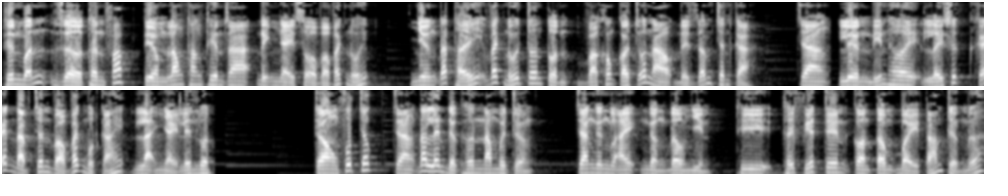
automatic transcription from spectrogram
Thiên Mẫn giờ thân pháp tiềm long thăng thiên ra định nhảy sổ vào vách núi, nhưng đã thấy vách núi trơn tuần và không có chỗ nào để dẫm chân cả. Chàng liền nín hơi lấy sức khét đạp chân vào vách một cái lại nhảy lên luôn. Trong phút chốc chàng đã lên được hơn 50 trượng. Chàng ngừng lại ngẩng đầu nhìn thì thấy phía trên còn tầm 7-8 trượng nữa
